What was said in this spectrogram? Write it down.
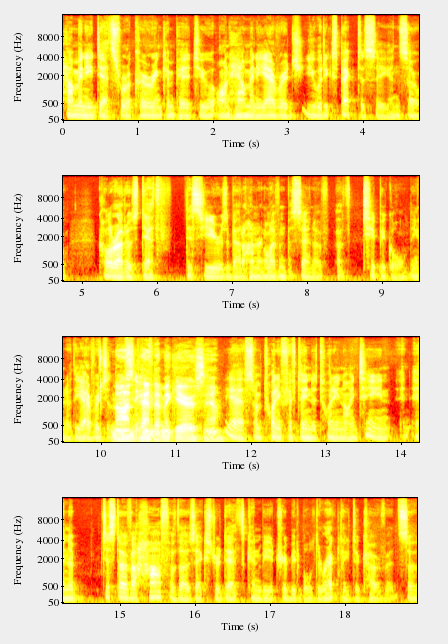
how many deaths were occurring compared to on how many average you would expect to see, and so Colorado's death this year is about 111% of, of typical, you know, the average. Of non-pandemic years, yeah. Yeah, from 2015 to 2019, in, in a just over half of those extra deaths can be attributable directly to COVID. So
